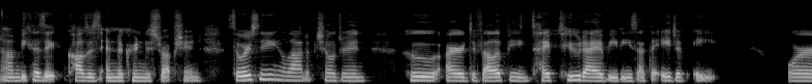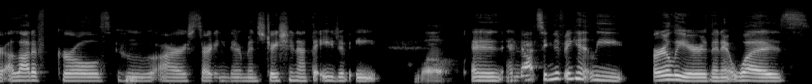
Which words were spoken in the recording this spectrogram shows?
um, because it causes endocrine disruption. So we're seeing a lot of children who are developing type 2 diabetes at the age of eight, or a lot of girls mm. who mm. are starting their menstruation at the age of eight. Wow. And and that's significantly earlier than it was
